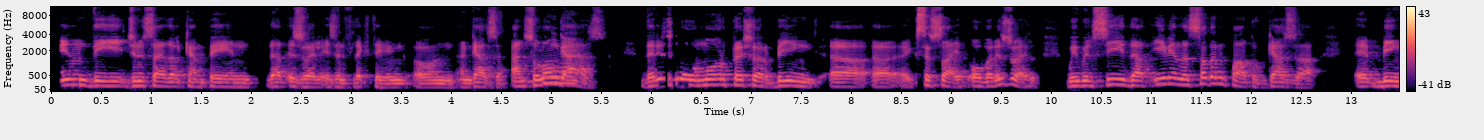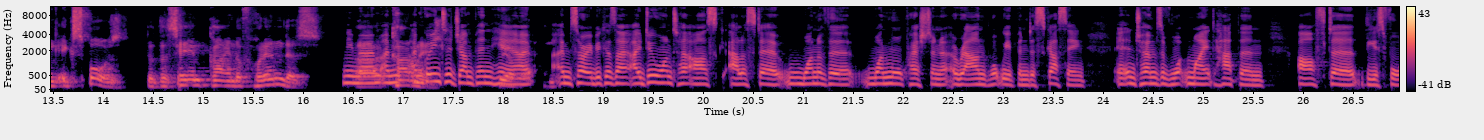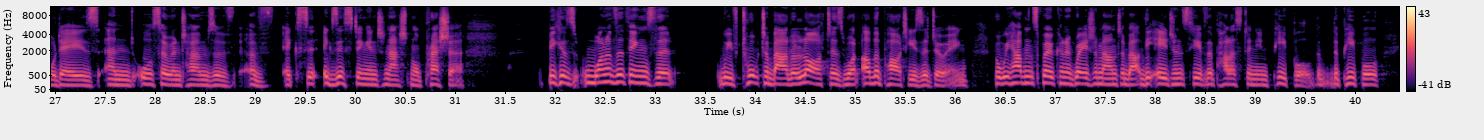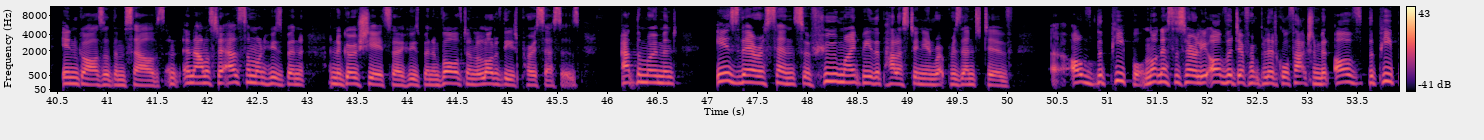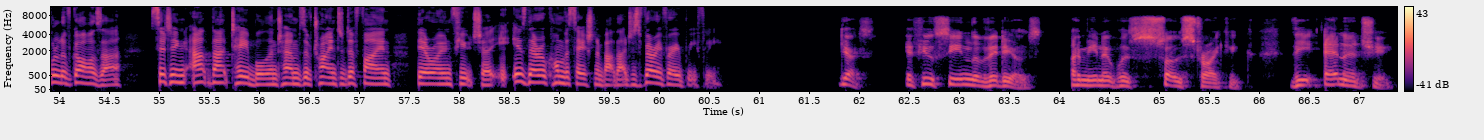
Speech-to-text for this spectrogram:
in the genocidal campaign that Israel is inflicting on, on Gaza. And so long yeah. as there is no more pressure being uh, uh, exercised over Israel, we will see that even the southern part of Gaza uh, being exposed to the same kind of horrendous Nimer, uh, I'm, I'm, going to jump in here. Yeah. I, am sorry because I, I, do want to ask Alastair one of the one more question around what we've been discussing in terms of what might happen after these four days, and also in terms of, of ex existing international pressure. Because one of the things that we've talked about a lot is what other parties are doing, but we haven't spoken a great amount about the agency of the Palestinian people, the, the people in Gaza themselves. And, and Alastair, as someone who's been a negotiator, who's been involved in a lot of these processes, at the moment, is there a sense of who might be the Palestinian representative uh, of the people, not necessarily of a different political faction, but of the people of Gaza sitting at that table in terms of trying to define their own future? Is there a conversation about that? Just very, very briefly. Yes. If you've seen the videos, I mean, it was so striking. The energy,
